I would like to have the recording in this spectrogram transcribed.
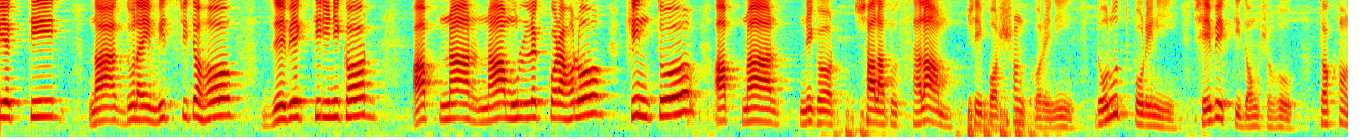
ব্যক্তির নাক দোলাই মিশ্রিত হোক, যে ব্যক্তির নিকট আপনার নাম উল্লেখ করা হলো, কিন্তু আপনার নিকট সালাতু সালাম সেই বর্ষণ করেনি, দরুদ পড়েনি, সে ব্যক্তি ধ্বংস হোক। তখন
